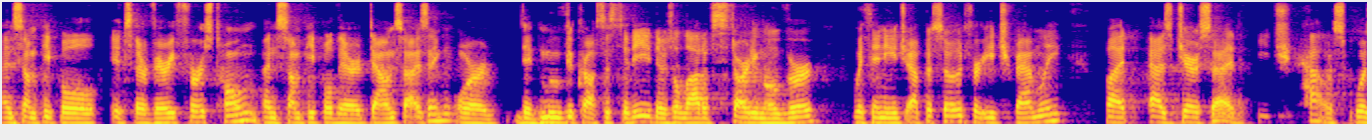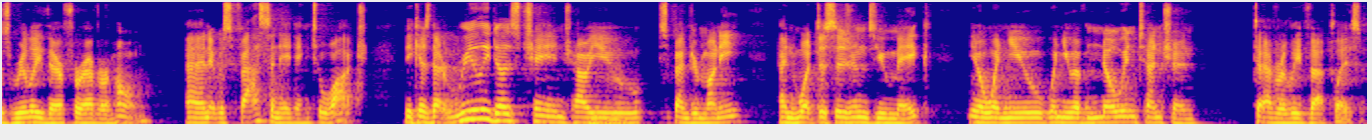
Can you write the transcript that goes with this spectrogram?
And some people, it's their very first home. And some people, they're downsizing or they've moved across the city. There's a lot of starting over within each episode for each family. But as Jer said, each house was really their forever home. And it was fascinating to watch because that really does change how you mm-hmm. spend your money and what decisions you make you know when you when you have no intention to ever leave that place.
